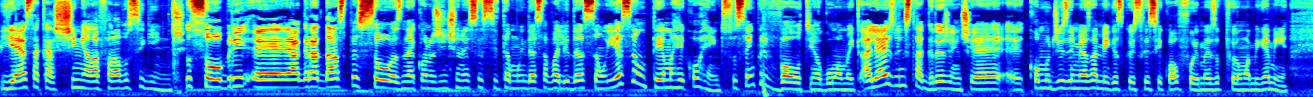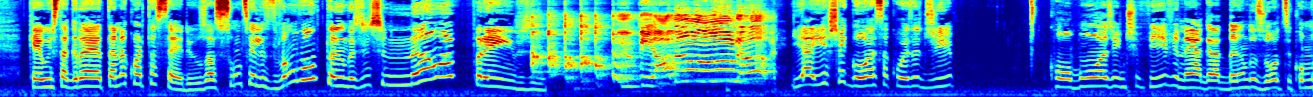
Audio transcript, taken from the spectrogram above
E essa caixinha, ela falava o seguinte, sobre é, agradar as pessoas, né? Quando a gente necessita muito dessa validação. E esse é um tema recorrente, isso sempre volta em algum momento. Aliás, o Instagram, gente, é, é, como dizem minhas amigas, que eu esqueci qual foi, mas foi uma amiga minha. Que o Instagram é até na quarta série. Os assuntos, eles vão voltando, a gente não aprende. Piada! E aí chegou essa coisa de como a gente vive, né, agradando os outros e como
